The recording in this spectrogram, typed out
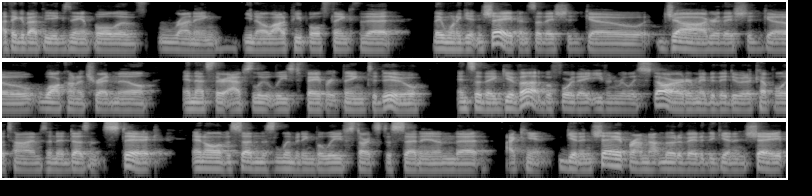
I think about the example of running. You know, a lot of people think that they want to get in shape and so they should go jog or they should go walk on a treadmill and that's their absolute least favorite thing to do and so they give up before they even really start or maybe they do it a couple of times and it doesn't stick and all of a sudden this limiting belief starts to set in that I can't get in shape or I'm not motivated to get in shape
